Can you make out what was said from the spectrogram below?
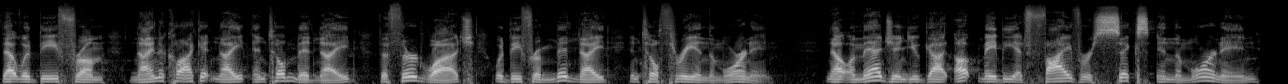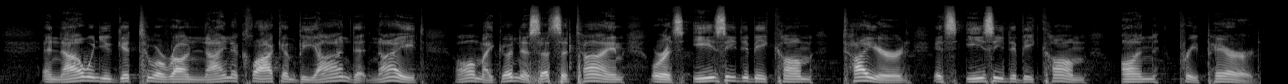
that would be from 9 o'clock at night until midnight. The third watch would be from midnight until 3 in the morning. Now imagine you got up maybe at 5 or 6 in the morning, and now when you get to around 9 o'clock and beyond at night, oh my goodness, that's a time where it's easy to become tired, it's easy to become unprepared.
